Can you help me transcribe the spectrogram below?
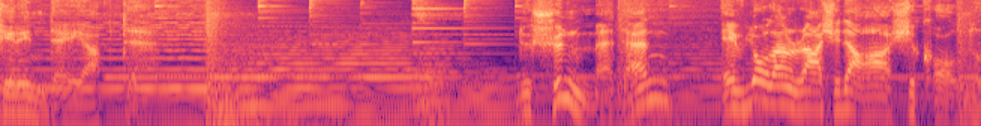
Şirin de yaptı. Düşünmeden evli olan Raşid'e aşık oldu.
